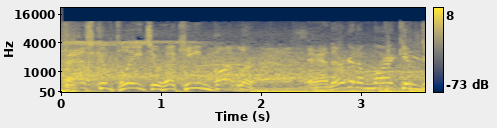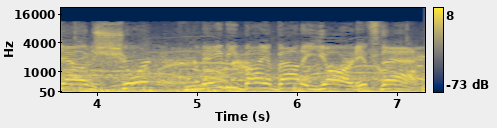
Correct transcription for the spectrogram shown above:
Pass complete to Hakeem Butler. And they're going to mark him down short, maybe by about a yard, if that.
